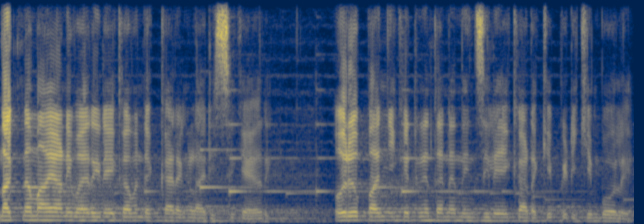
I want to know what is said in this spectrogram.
നഗ്നമായ അണിവയറിലേക്ക് അവന്റെ കരങ്ങൾ അരിച്ചു കയറി. ഒരു പഞ്ഞിക്കെട്ടിനെ തന്നെ നെഞ്ചിലേക്ക് അടക്കി പിടിക്കും പോലെ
